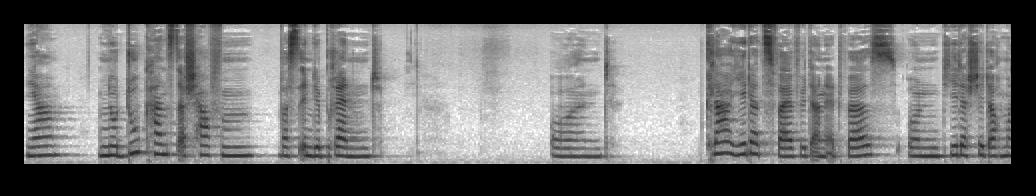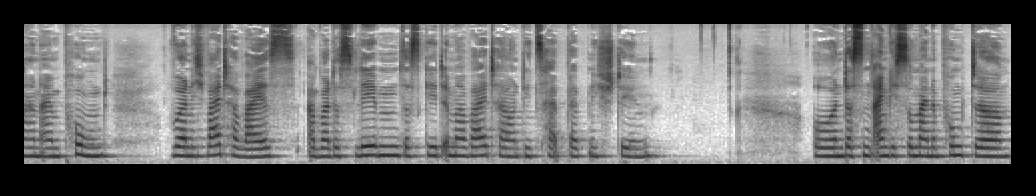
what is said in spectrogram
ja, nur du kannst erschaffen, was in dir brennt. Und klar, jeder zweifelt an etwas und jeder steht auch mal an einem Punkt, wo er nicht weiter weiß, aber das Leben, das geht immer weiter und die Zeit bleibt nicht stehen. Und das sind eigentlich so meine Punkte,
